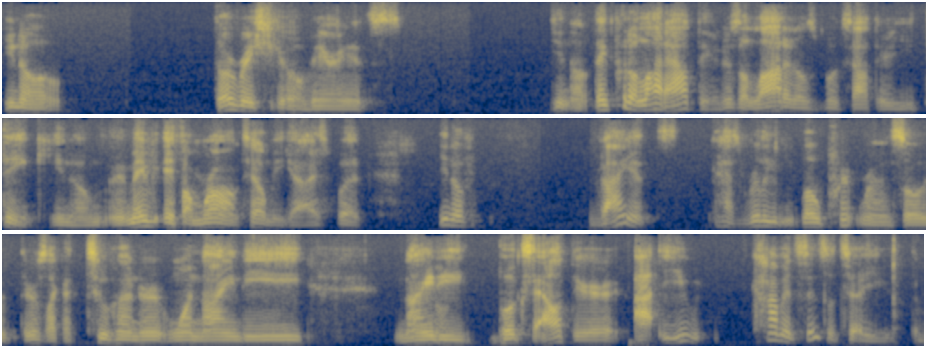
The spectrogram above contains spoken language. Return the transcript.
you know, their ratio variants, you know, they put a lot out there. There's a lot of those books out there. You think, you know, maybe if I'm wrong, tell me, guys. But you know, Valiant has really low print runs, so there's like a 200, 190, 90 hmm. books out there. I, you common sense will tell you the,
